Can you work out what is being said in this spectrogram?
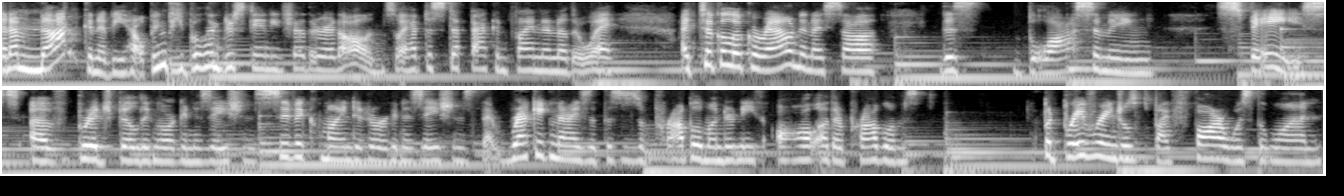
then I'm not going to be helping people understand each other at all. And so I have to step back and find another way. I took a look around and I saw this blossoming space of bridge building organizations, civic minded organizations that recognize that this is a problem underneath all other problems but Braver Angels by far was the one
